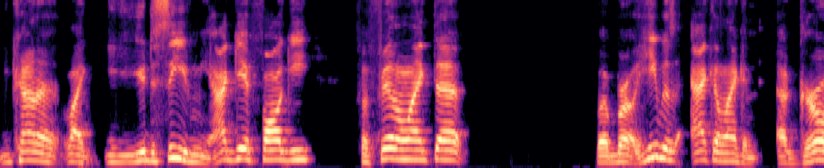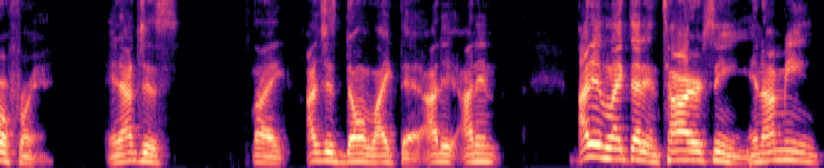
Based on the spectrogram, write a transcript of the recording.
you kind of like, you, you deceived me. I get Foggy for feeling like that. But bro, he was acting like an, a girlfriend. And I just like I just don't like that. I didn't I didn't I didn't like that entire scene. And I mean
